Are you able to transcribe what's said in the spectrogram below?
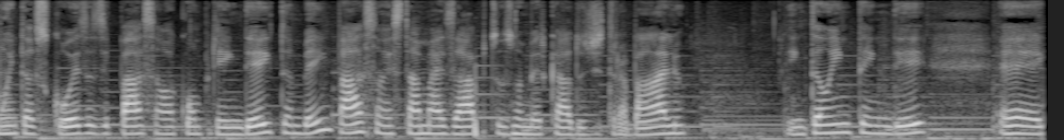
muitas coisas e passam a compreender e também passam a estar mais aptos no mercado de trabalho. Então, entender é,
